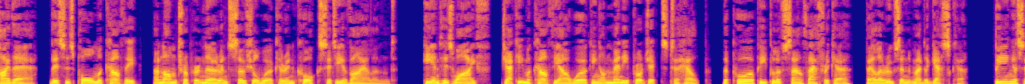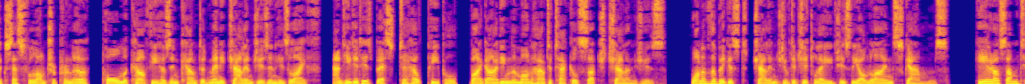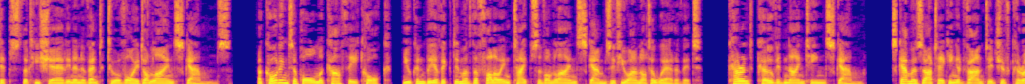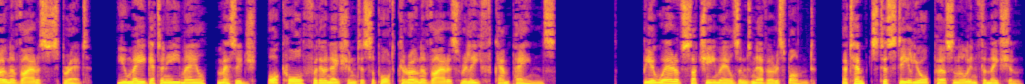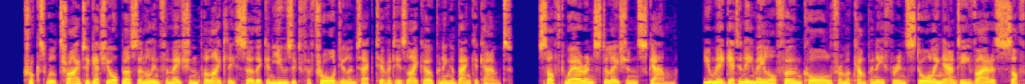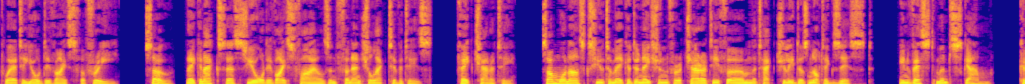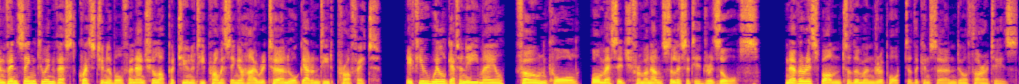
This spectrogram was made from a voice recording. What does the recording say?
Hi there, this is Paul McCarthy, an entrepreneur and social worker in Cork City of Ireland. He and his wife, Jackie McCarthy are working on many projects to help the poor people of South Africa, Belarus and Madagascar. Being a successful entrepreneur, Paul McCarthy has encountered many challenges in his life, and he did his best to help people, by guiding them on how to tackle such challenges. One of the biggest challenge of digital age is the online scams. Here are some tips that he shared in an event to avoid online scams. According to Paul McCarthy Cork, you can be a victim of the following types of online scams if you are not aware of it. Current COVID-19 scam. Scammers are taking advantage of coronavirus spread. You may get an email, message, or call for donation to support coronavirus relief campaigns. Be aware of such emails and never respond. Attempts to steal your personal information. Crooks will try to get your personal information politely so they can use it for fraudulent activities like opening a bank account. Software installation scam. You may get an email or phone call from a company for installing antivirus software to your device for free. So, they can access your device files and financial activities. Fake charity. Someone asks you to make a donation for a charity firm that actually does not exist. Investment scam. Convincing to invest questionable financial opportunity promising a high return or guaranteed profit. If you will get an email, phone call, or message from an unsolicited resource, never respond to them and report to the concerned authorities.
